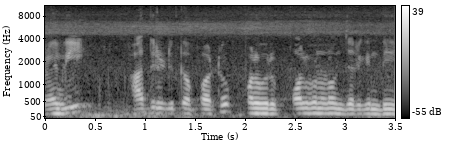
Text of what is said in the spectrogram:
రవి ఆదిరెడ్డితో పాటు పలువురు పాల్గొనడం జరిగింది.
